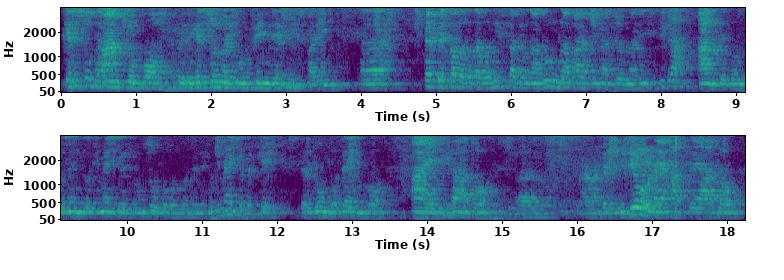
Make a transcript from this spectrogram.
che supera anche un po' quelli che sono i confini del dispari. Eh, Peppe è stato protagonista di una lunga pagina giornalistica, anche con Domenico Di Meglio e non solo con Domenico Di Meglio, perché per lungo tempo ha educato eh, televisione, ha creato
